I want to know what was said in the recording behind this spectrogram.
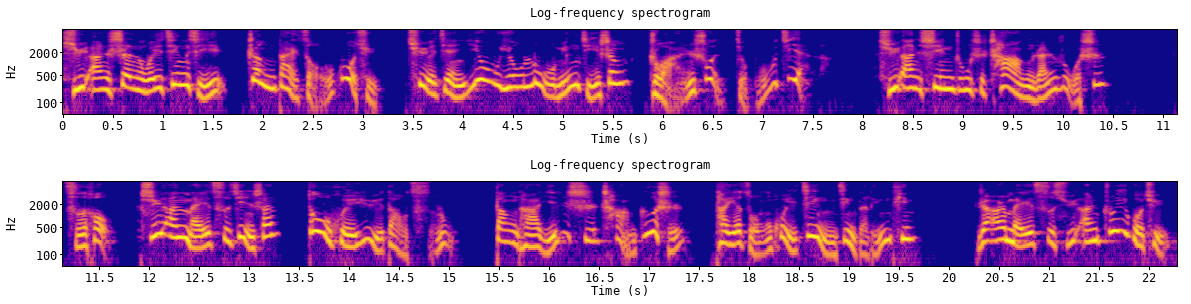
徐安甚为惊喜。正待走过去，却见悠悠鹿鸣几声，转瞬就不见了。徐安心中是怅然若失。此后，徐安每次进山都会遇到此鹿。当他吟诗唱歌时，他也总会静静的聆听。然而每次徐安追过去，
